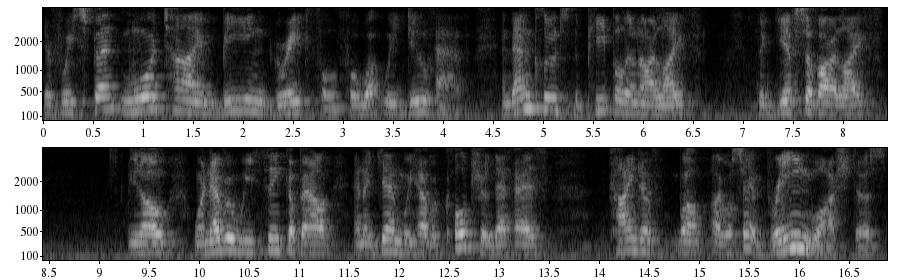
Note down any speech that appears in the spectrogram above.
If we spent more time being grateful for what we do have and that includes the people in our life, the gifts of our life. You know, whenever we think about, and again, we have a culture that has kind of, well, I will say it, brainwashed us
